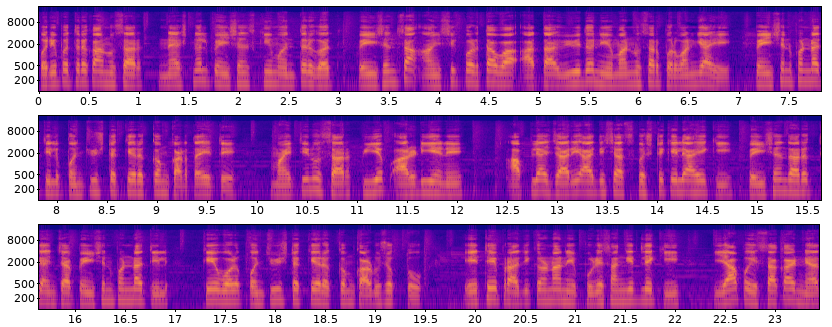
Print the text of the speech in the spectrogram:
परिपत्रकानुसार नॅशनल पेन्शन स्कीम अंतर्गत पेन्शनचा आंशिक परतावा आता विविध नियमांनुसार परवानगी आहे. पेन्शन फंडातील पंचवीस टक्के रक्कम काढता येते. माहितीनुसार पी एफ आर डी एने आपल्या जारी आदेशात स्पष्ट केले आहे की पेन्शनधारक त्यांच्या पेन्शन फंडातील केवळ पंचवीस टक्के रक्कम काढू शकतो. येथे प्राधिकरणाने पुढे सांगितले की या पैसा काढण्यात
